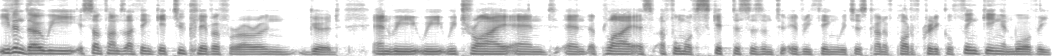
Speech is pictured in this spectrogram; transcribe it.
even though we sometimes, I think, get too clever for our own good and we, we, we try and, and apply a, a form of skepticism to everything, which is kind of part of critical thinking and more of the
